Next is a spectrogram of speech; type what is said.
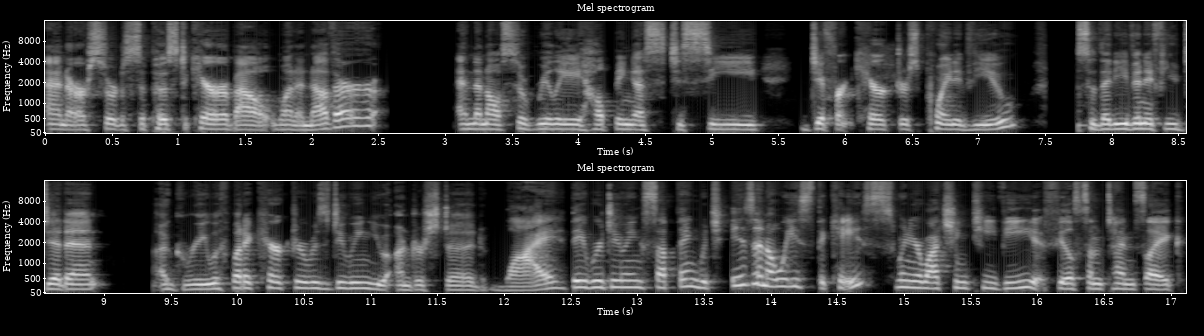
and are sort of supposed to care about one another. And then also really helping us to see different characters' point of view so that even if you didn't agree with what a character was doing, you understood why they were doing something, which isn't always the case when you're watching TV. It feels sometimes like,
